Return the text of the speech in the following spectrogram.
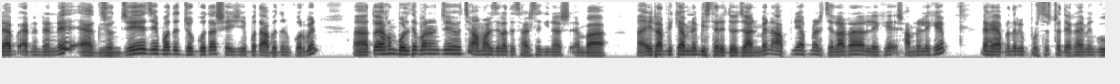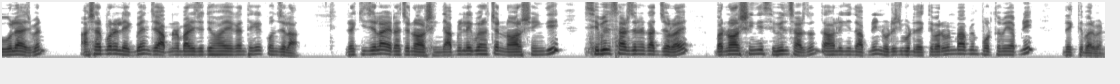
ল্যাব অ্যাটেন্ডেন্টে একজন। যে যে পদের যোগ্যতা, সেই সেই পদে আবেদন করবেন। তো এখন বলতে পারেন যে হচ্ছে আমার জেলাতে সার্সে কিনা, বা এটা আপনি কেমনে বিস্তারিত জানবেন? আপনি আপনার জেলাটা লিখে, সামনে লিখে দেখায় আপনাদেরকে প্রসেসটা দেখায় আমি গুগলে আসবেন। আসার পরে লিখবেন যে, আপনার বাড়ি যদি হয় এখান থেকে কোন জেলা? এটা কি জেলা? এটা হচ্ছে নরসিংদী। আপনি লিখবেন হচ্ছে নরসিংদী সিভিল সার্জনের কার্যালয় বা নরসিংদী সিভিল সার্জন, তাহলে কিন্তু আপনি নোটিশ বোর্ডে দেখতে পারবেন বা আপনি প্রথমেই আপনি দেখতে পারবেন।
